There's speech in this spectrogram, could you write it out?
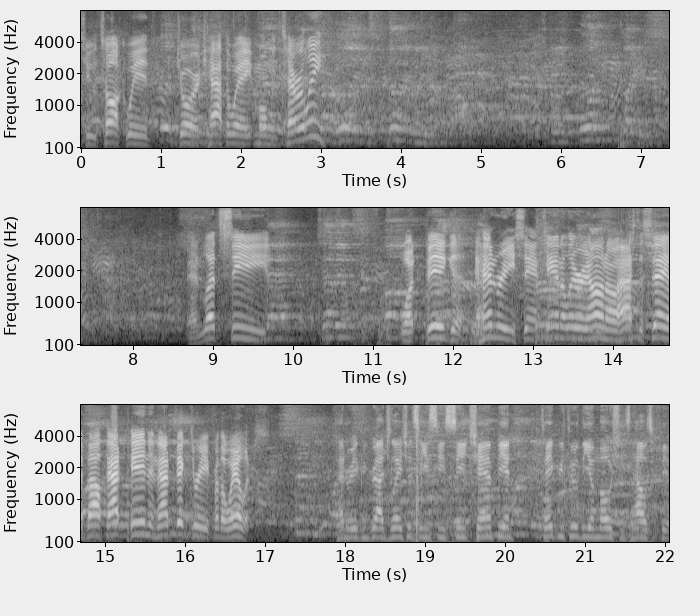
to talk with George Hathaway momentarily. And let's see what big Henry Santana Liriano has to say about that pin and that victory for the Whalers. Henry, congratulations, ECC champion. Take me through the emotions. How's it feel?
